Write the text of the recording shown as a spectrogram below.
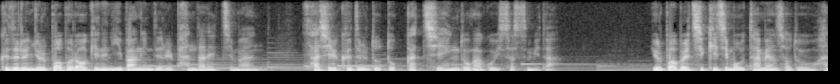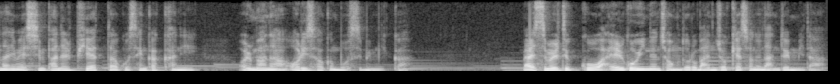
그들은 율법을 어기는 이방인들을 판단했지만 사실 그들도 똑같이 행동하고 있었습니다. 율법을 지키지 못하면서도 하나님의 심판을 피했다고 생각하니 얼마나 어리석은 모습입니까? 말씀을 듣고 알고 있는 정도로 만족해서는 안 됩니다.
